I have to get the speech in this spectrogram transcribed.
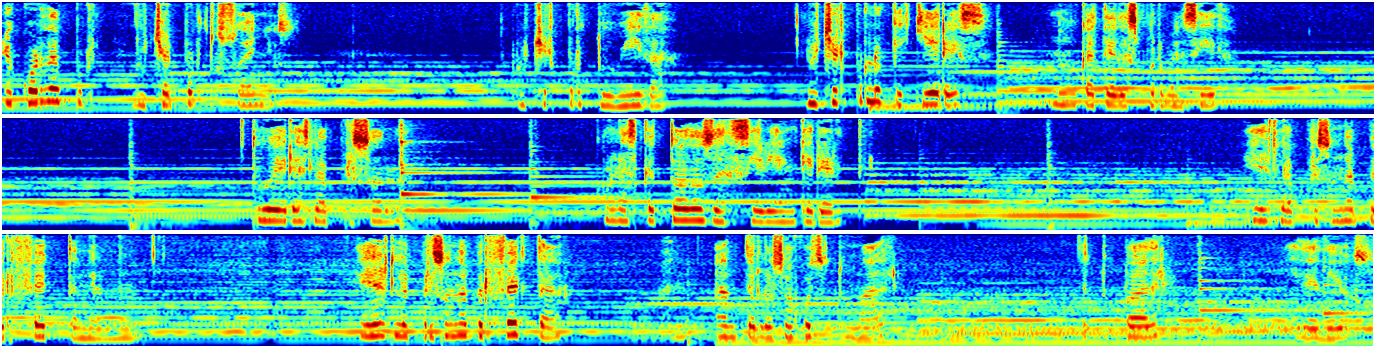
Recuerda luchar por tus sueños, luchar por tu vida, luchar por lo que quieres. Nunca te des por vencida. Tú eres la persona con las que todos desearían quererte. Eres la persona perfecta en el mundo. Eres la persona perfecta ante los ojos de tu madre, de tu padre y de Dios.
